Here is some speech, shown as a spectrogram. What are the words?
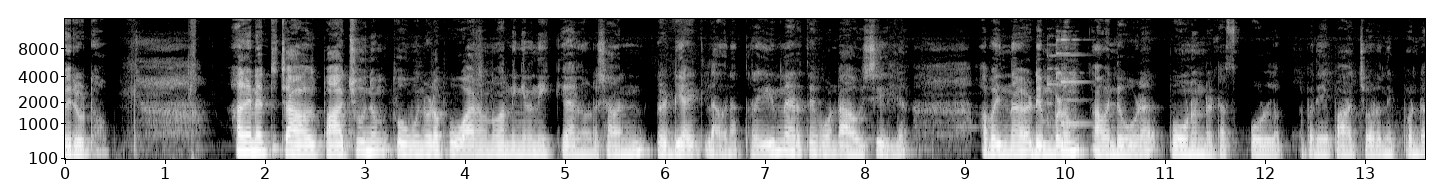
വരും കേട്ടോ അങ്ങനെ പാച്ചുവിനും തോമിനും കൂടെ പോകാനെന്ന് പറഞ്ഞ് ഇങ്ങനെ നിൽക്കുകയായിരുന്നു പക്ഷെ അവൻ റെഡി ആയിട്ടില്ല. അവൻ അത്രയും നേരത്തെ പോകേണ്ട ആവശ്യമില്ല. അപ്പോൾ ഇന്ന് ഡിമ്പിളും അവന്റെ കൂടെ പോകുന്നുണ്ട് കേട്ടോ സ്കൂളിൽ. അപ്പോൾ അതേ പാച്ചു അവിടെ നിൽപ്പുണ്ട്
